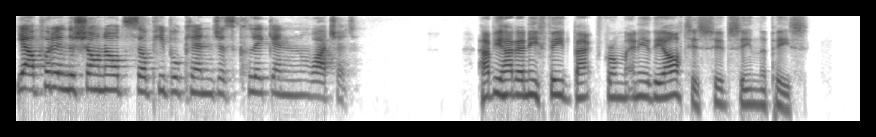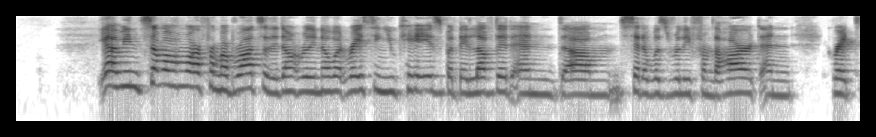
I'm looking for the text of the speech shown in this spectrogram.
Yeah, I'll put it in the show notes so people can just click and watch it. Have you had any feedback from any of the artists who've seen the piece? Yeah, I mean, some of them are from abroad, so they don't really know what Racing UK is, but they loved it and um, said it was really from the heart and great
